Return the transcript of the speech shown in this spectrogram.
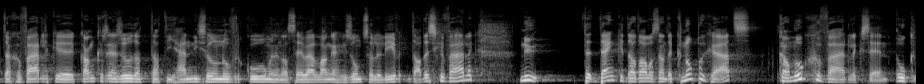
dat gevaarlijke kankers en zo, dat, dat die hen niet zullen overkomen en dat zij wel lang en gezond zullen leven, dat is gevaarlijk. Nu, te denken dat alles aan de knoppen gaat, kan ook gevaarlijk zijn. Ook,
